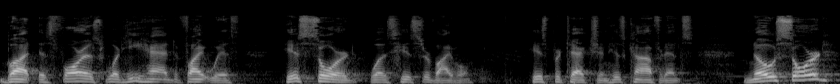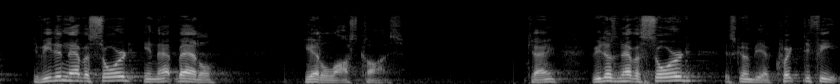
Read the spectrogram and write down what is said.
But as far as what he had to fight with, his sword was his survival, his protection, his confidence. No sword, if he didn't have a sword in that battle, he had a lost cause. Okay? If he doesn't have a sword, it's going to be a quick defeat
